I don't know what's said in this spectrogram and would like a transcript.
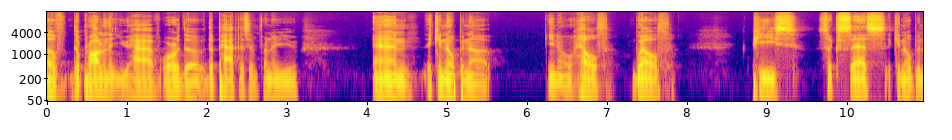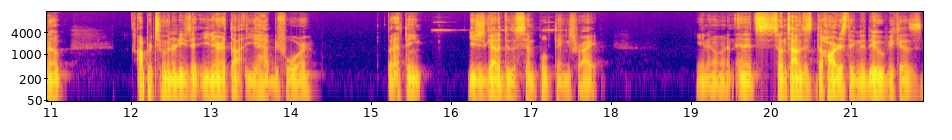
of the problem that you have or the the path that's in front of you and it can open up you know health wealth peace success. It can open up opportunities that you never thought you had before. But i think you just got to do the simple things right you know and, and it's sometimes it's the hardest thing to do because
